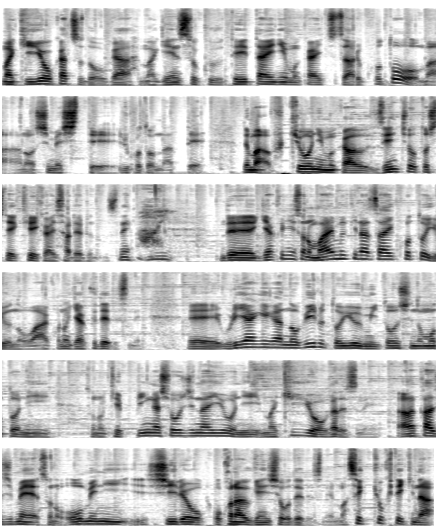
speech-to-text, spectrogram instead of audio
まあ、企業活動がまあ原則停滞に向かいつつあることをまああの示していることになってで、まあ、不況に向かう前兆として警戒されるんですね。はい。で逆にその前向きな在庫というのはこの逆でですね、えー売上が伸びるという見通しのもとにその欠品が生じないように、まあ、企業がですねあらかじめその多めに仕入れを行う現象でですね、まあ、積極的な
